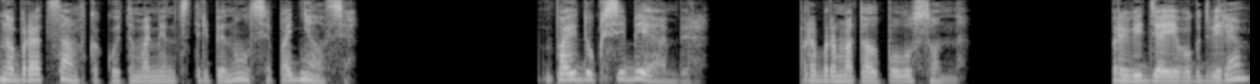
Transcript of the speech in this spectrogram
но брат сам в какой-то момент встрепенулся, поднялся. «Пойду к себе, Амбер», — пробормотал полусонно. Проведя его к дверям,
